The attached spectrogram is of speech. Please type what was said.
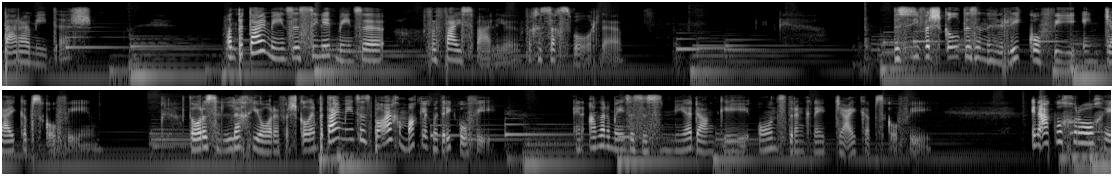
barometers. Want baie mense sien net mense vir face value, vir gesigswaarde. Dis die verskil tussen Rick koffie en Jacobs koffie. Daar is ligjare verskil en party mense is baie gemaklik met Rick koffie. En ander mense sê nee, dankie, ons drink net Jacobs koffie. En ek wil graag hê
